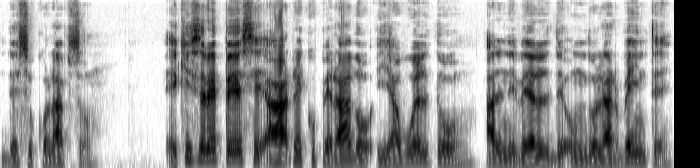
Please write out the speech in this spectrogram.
de su colapso. XRP se ha recuperado y ha vuelto al nivel de un dólar 20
